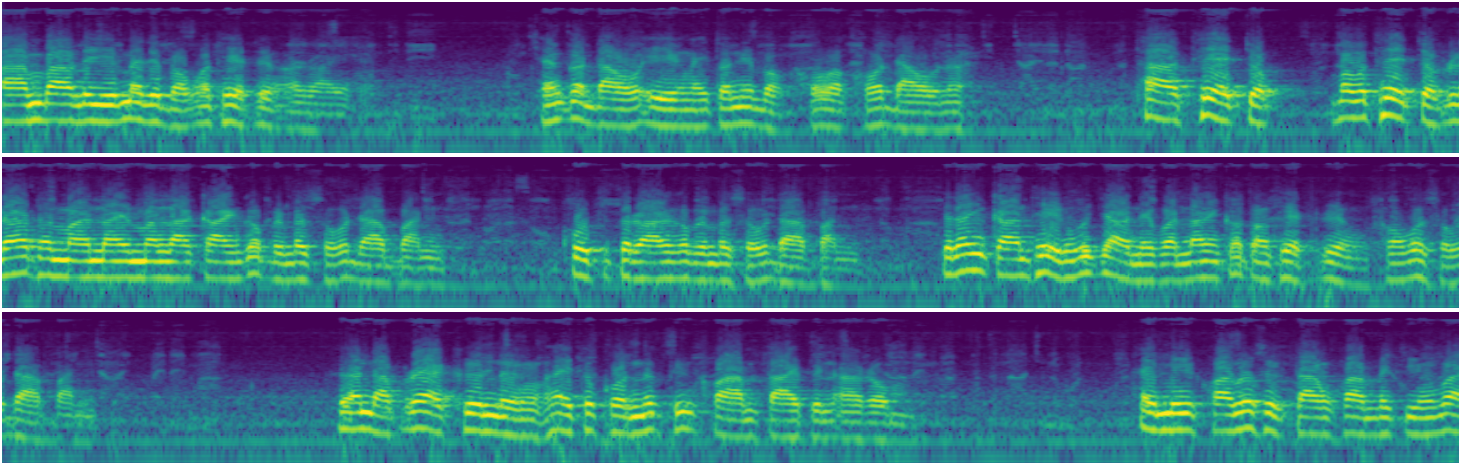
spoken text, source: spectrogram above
ตามบาลีไม่ได้บอกว่าเทศเรื่องอะไร ฉันก็เดาเองในตอนนี้บอกเขาว่าเขอเดานะ ถ้าเทศจบเมื่อเทศจบแล้วธรรมาในมาลาการก็เป็นพระโสดาบันโคจุตราก็เป็นพระโสดาบันฉะนั้นการเทศของพระเจ้าในวันนั้นก็ต้องเทศเรื่องของพระโสดาบันคืออันดับแรกคือหนึ่งให้ทุกคนนึกถึงความตายเป็นอารมณ์ ให้มีความรู้สึกตามความเป็นจริงว่า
